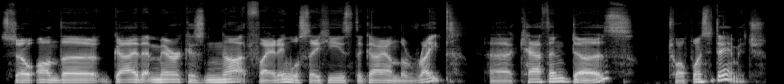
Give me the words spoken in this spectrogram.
So on the guy that Merrick is not fighting, we'll say he's the guy on the right. Uh, does 12 points of damage.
